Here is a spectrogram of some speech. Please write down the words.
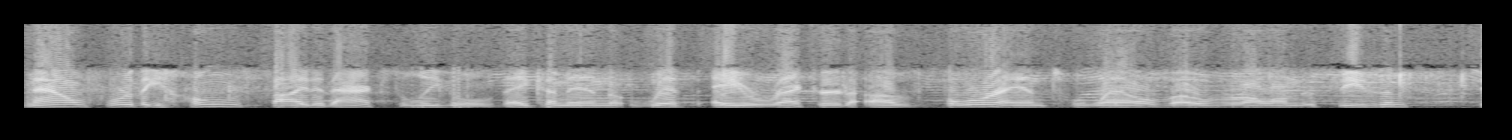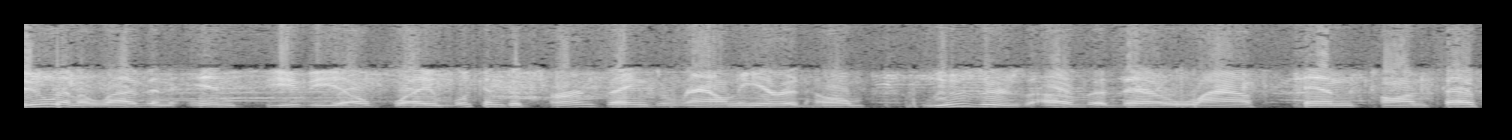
Now for the home-sided Axtell Eagles, they come in with a record of 4 and 12 overall on the season, 2 and 11 in TVL play, looking to turn things around here at home. Losers of their last 10 contests,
